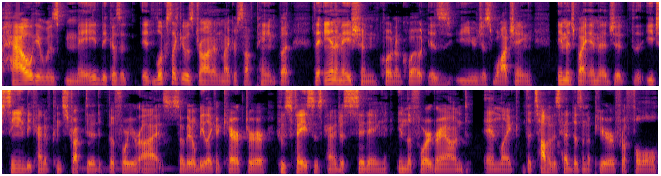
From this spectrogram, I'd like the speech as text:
how it was made because it it looks like it was drawn in Microsoft Paint but the animation quote unquote is you just watching image by image it each scene be kind of constructed before your eyes. So there'll be like a character whose face is kind of just sitting in the foreground and like the top of his head doesn't appear for a full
